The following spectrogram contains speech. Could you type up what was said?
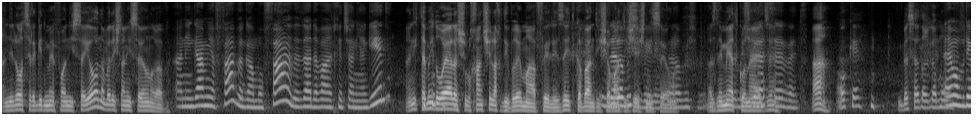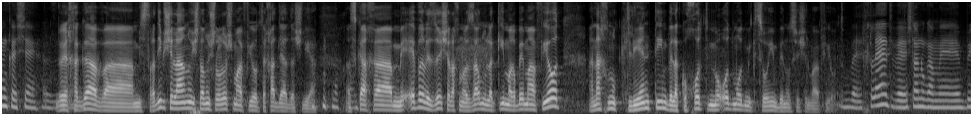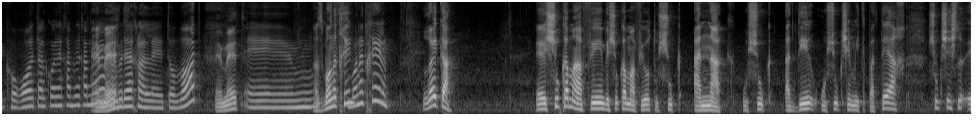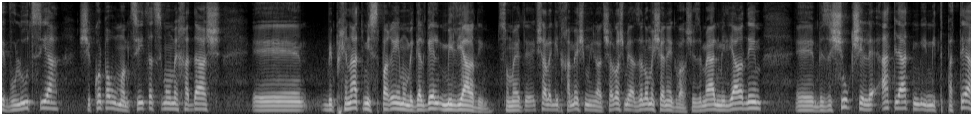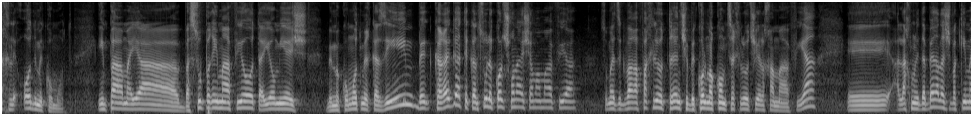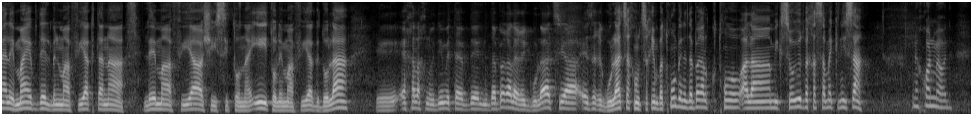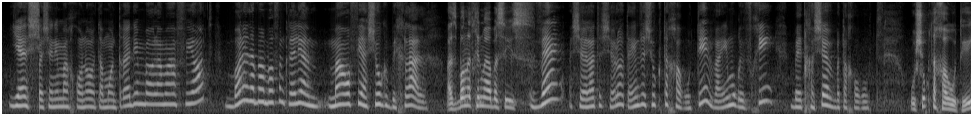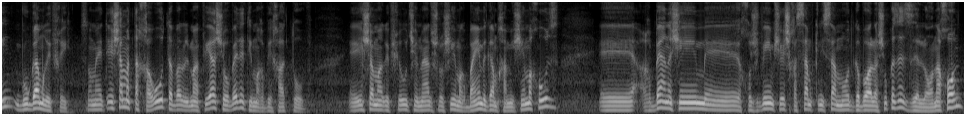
אני לא רוצה להגיד מאיפה הניסיון, אבל יש לה ניסיון רב. אני גם יפה וגם מופע, וזה הדבר היחיד שאני אגיד. אני תמיד רואה על השולחן שלך דברי מאפה, לזה התכוונתי, שמעתי לא שיש בשבילי, ניסיון. זה לא בשבילי. אז למי את קונה את זה? זה בשביל הצוות. אה, אוקיי. בסדר גמור. הם עובדים קשה. אז- דרך אגב, המשרדים שלנו, יש לנו שלוש מאפיות אחד ליד השנייה. נכון. אז ככה, מעבר לזה שאנחנו עזרנו להקים הרבה מאפיות, אנחנו קליינטים ולקוחות מאוד מאוד מקצועיים בנושא של מאפיות. בהחלט, ויש לנו גם אה, ביקורות על כל אחד ואחד מהם? ובדרך כלל אה, טובות. אמת? אה, אז בואו נתחיל. בוא נתחיל. רקע. אה, שוק המאפים ושוק המאפיות הוא שוק ענק, הוא שוק אדיר, הוא שוק שמתפתח, שוק שיש לו אבולוציה, שכל פעם הוא ממציא את עצמו מחדש. אה, מבחינת מספרים הוא מגלגל מיליארדים, זאת אומרת אפשר להגיד חמש מיליארד, שלוש מיליארד, זה לא משנה כבר, שזה מעל מיליארדים, אה, וזה שוק שלאט לאט מתפתח לעוד מקומות. אם פעם היה בסופרים מאפיות, היום יש במקומות מרכזיים, וכרגע תיכנסו לכל שכונה יש שם מאפייה. זאת אומרת, זה כבר הפך להיות טרנד שבכל מקום צריך להיות שיהיה לך מאפייה. אה, אנחנו נדבר על השווקים האלה, מה ההבדל בין מאפייה קטנה למאפייה שהיא סיטונאית או למאפייה גדולה. אה, איך אנחנו יודעים את ההבדל, נדבר על הרגולציה, איזה רגולציה אנחנו צריכים בתחום, ונדבר על, תחום, על המקצועיות וחסמי כניסה. נכון מאוד. יש בשנים האחרונות המון טרדים בעולם האפיות. בואו נדבר באופן כללי על מה אופי השוק בכלל. אז בואו נתחיל מהבסיס. ושאלת השאלות, האם זה שוק תחרותי והאם הוא רווחי בהתחשב בתחרות? הוא שוק תחרותי והוא גם רווחי. זאת אומרת, יש שם תחרות, אבל מאפייה שעובדת היא מרוויחה טוב. אה, יש שם רווחיות של מעל 30, 40 וגם 50 אחוז. אה, הרבה אנשים אה, חושבים שיש חסם כניסה מאוד גבוה לשוק הזה, זה לא נכון.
